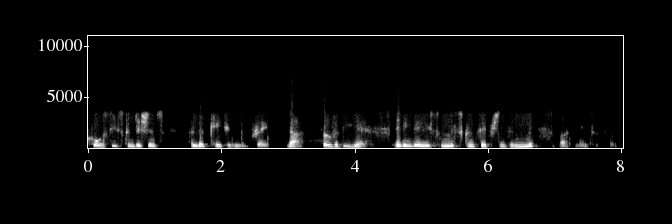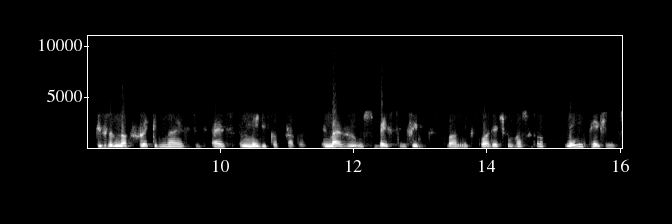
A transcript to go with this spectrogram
cause these conditions are located in the brain. Now, over the years, there have been various misconceptions and myths about mental illness. People have not recognized it as a medical problem. In my rooms, based in Phoenix, Mount Edgecombe Hospital, many patients'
